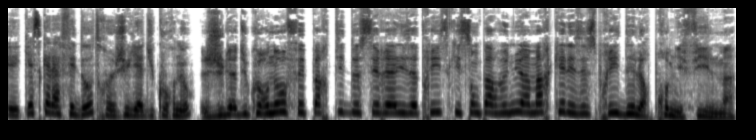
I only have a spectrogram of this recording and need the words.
Et qu'est-ce qu'elle a fait d'autre, Julia Ducournau? Julia Ducournau fait partie de ces réalisatrices qui sont parvenues à marquer les esprits dès leur premier film.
